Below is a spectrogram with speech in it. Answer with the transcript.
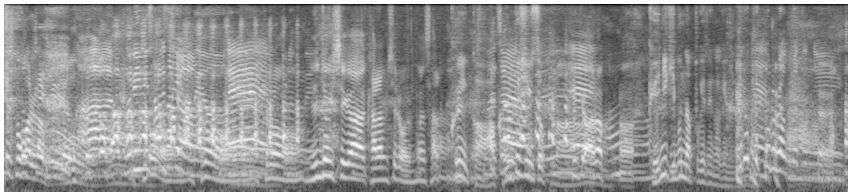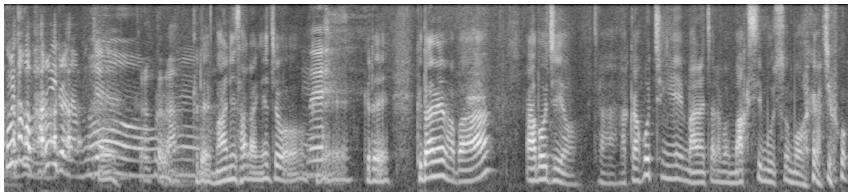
축복하려고 아, 그림이 상징하네요. 네. 그럼 윤정 씨가 가람 씨를 얼마나 사랑하는 그러니까 그런 뜻이 있었구나. 그렇게 알았구나. 괜히 기분 나쁘게 생각했네. 꿇으라 그러더니. 꿇다가 바로 일어나 문제는. 그렇구나. 그래 많이 사랑해줘. 그래 그래. 그 다음에 봐봐 아버지요. 자 아까 호칭이 많았잖아. 뭐 막시무스 뭐 해가지고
